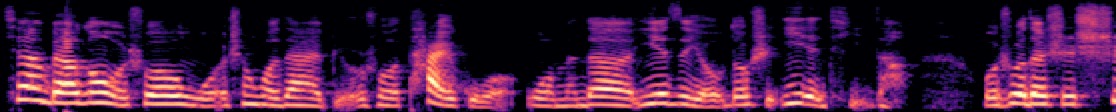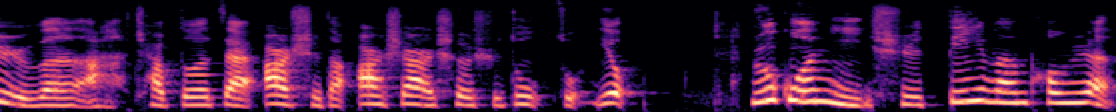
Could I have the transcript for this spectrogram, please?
千万不要跟我说我生活在比如说泰国，我们的椰子油都是液体的。我说的是室温啊，差不多在二十到二十二摄氏度左右。如果你是低温烹饪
